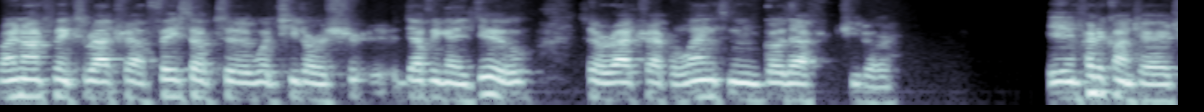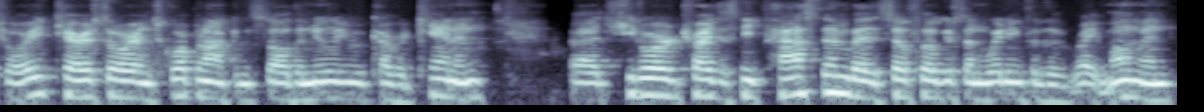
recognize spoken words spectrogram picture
Rhinox makes Rattrap face up to what Cheetor is sure, definitely going to do, so Rattrap relents and goes after Cheetor. In Predacon territory, Terrorsaur and Scorponok install the newly recovered cannon. Uh, Cheetor tries to sneak past them, but is so focused on waiting for the right moment,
